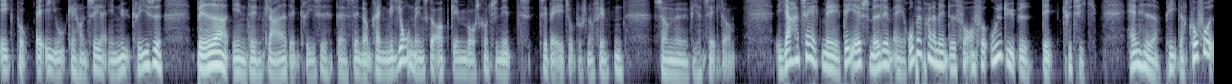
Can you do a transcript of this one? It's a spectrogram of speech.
ikke på, at EU kan håndtere en ny krise bedre, end den klarede den krise, der sendte omkring en million mennesker op gennem vores kontinent tilbage i 2015, som øh, vi har talt om. Jeg har talt med DF's medlem af Europaparlamentet for at få uddybet den kritik. Han hedder Peter Kofod,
